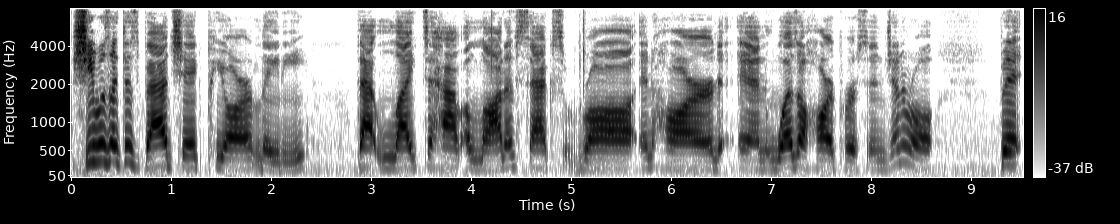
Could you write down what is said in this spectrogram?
she was like this bad chick PR lady that liked to have a lot of sex, raw and hard, and was a hard person in general. But,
